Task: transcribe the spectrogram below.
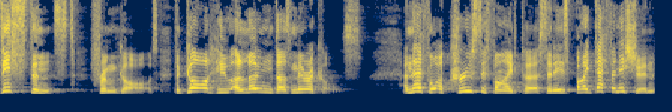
distanced from God, the God who alone does miracles. And therefore, a crucified person is, by definition,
